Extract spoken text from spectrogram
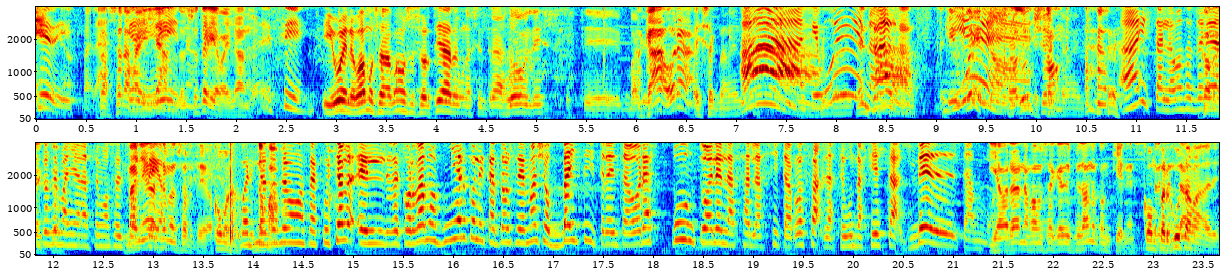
Qué disparate, Dos horas qué bailando. divino. Yo estaría bailando. Eh, Sí. Y bueno, vamos a, vamos a sortear unas entradas dobles. Este, vale- ¿Acá, ahora? Exactamente. Ah, qué bueno. Entradas. Qué Bien. bueno. Exactamente. Ahí está, la vamos a tener. Correcto. Entonces mañana hacemos el sorteo. Mañana hacemos el sorteo. ¿Cómo no? Bueno, entonces vamos. vamos a escuchar, el, recordamos miércoles 14 de mayo, 20 y 30 horas, puntual en la sala Cita Rosa, la segunda fiesta del tambor. Y ahora nos vamos a quedar disfrutando con quiénes. Con Percuta. Madre.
